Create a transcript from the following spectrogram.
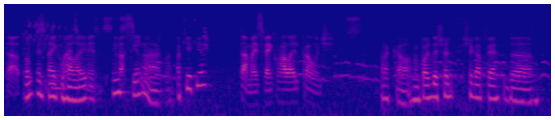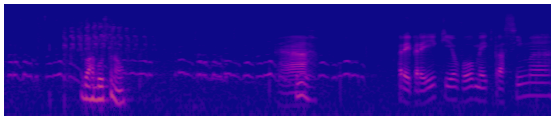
Tá, Vamos tentar encurralar ele sem ser na água. Aqui, aqui, ó. Tá, mas vai encurralar ele pra onde? Pra cá, ó. Não pode deixar ele chegar perto da... do arbusto, não. Ah. Peraí, peraí, que eu vou meio que pra cima...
